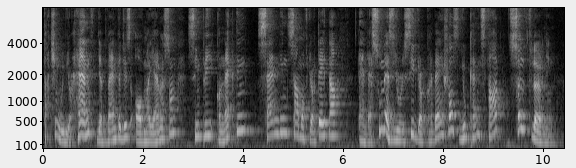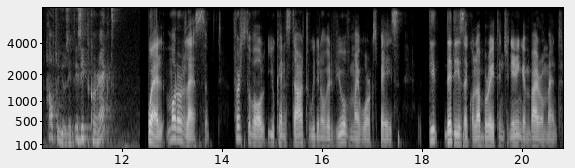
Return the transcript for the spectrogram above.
touching with your hands the advantages of My Emerson, simply connecting sending some of your data, and as soon as you receive your credentials, you can start self learning how to use it. Is it correct? Well, more or less. First of all, you can start with an overview of my workspace. That is a collaborate engineering environment.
